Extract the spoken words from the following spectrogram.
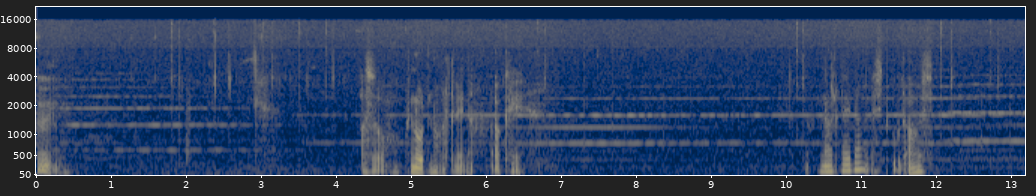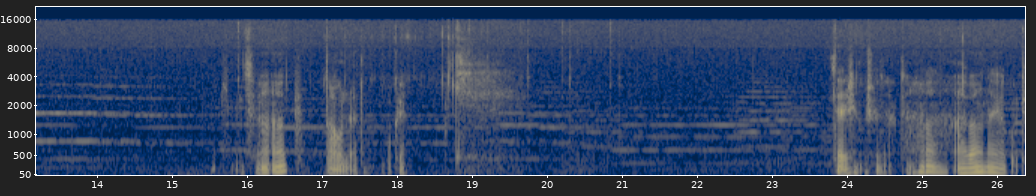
Hm. Achso, Knotenhautleder. Okay. Knotenhautleder, das sieht gut aus. Und zwar ab 300. Okay. Hätte ich nämlich gesagt. Aha, aber naja gut.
